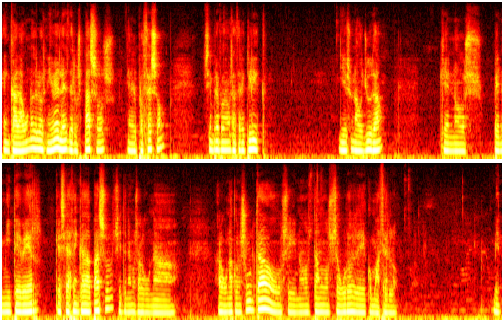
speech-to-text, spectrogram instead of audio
en cada uno de los niveles, de los pasos en el proceso, siempre podemos hacer clic y es una ayuda que nos permite ver qué se hace en cada paso, si tenemos alguna alguna consulta o si no estamos seguros de cómo hacerlo. Bien,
